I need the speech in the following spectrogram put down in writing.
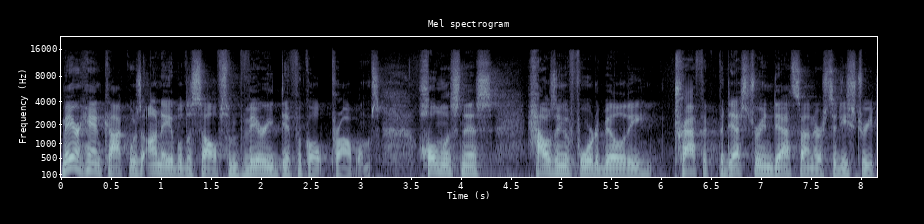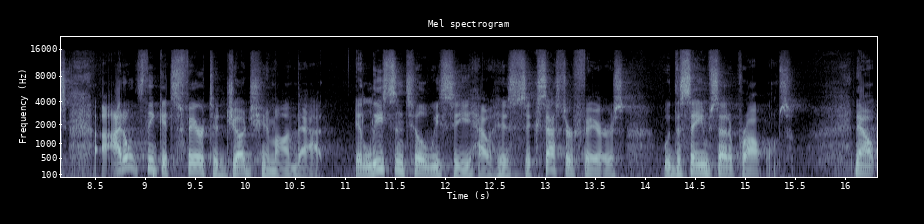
Mayor Hancock was unable to solve some very difficult problems homelessness, housing affordability, traffic, pedestrian deaths on our city streets. I don't think it's fair to judge him on that, at least until we see how his successor fares with the same set of problems. Now,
